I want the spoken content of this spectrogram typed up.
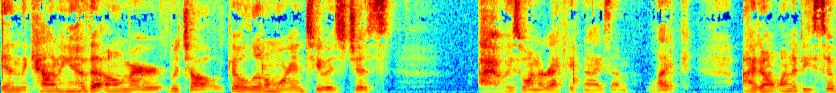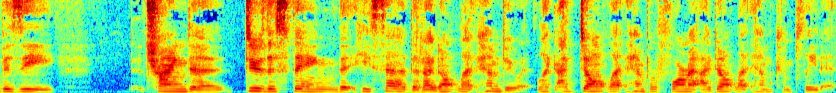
in the counting of the Omer, which I'll go a little more into, is just I always want to recognize him. Like, I don't want to be so busy trying to do this thing that he said that I don't let him do it. Like, I don't let him perform it, I don't let him complete it.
